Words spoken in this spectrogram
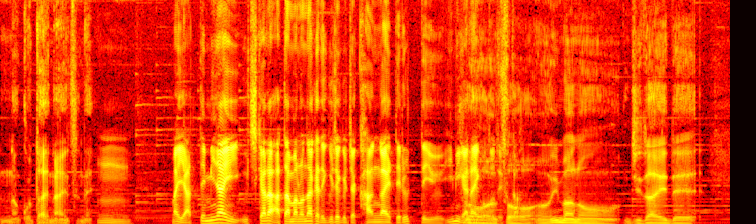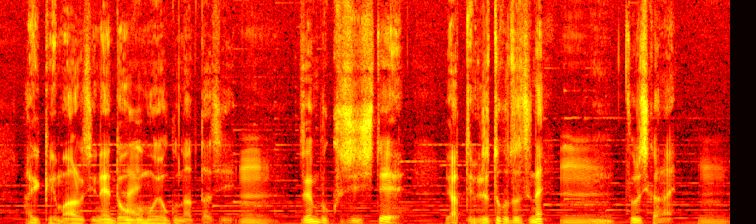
な答えないですね、うんまあ、やってみないうちから頭の中でぐちゃぐちゃ考えてるっていう意味がないことですか？そう今の時代で背景もあるしね道具も良くなったし、うん。全部駆使してやってみるってことですね、ううん。ん、それしかない。うん。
